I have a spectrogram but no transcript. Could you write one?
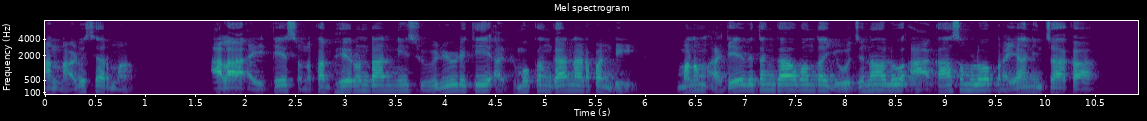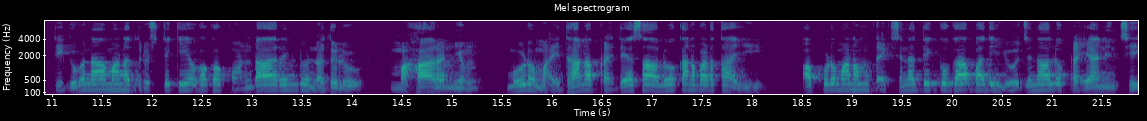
అన్నాడు శర్మ. అలా అయితే సునకభీరుండాన్ని సూర్యుడికి అభిముఖంగా నడపండి. మనం అదే విధంగా వంద యోజనాలు ఆకాశంలో ప్రయాణించాక దిగువన మన దృష్టికి ఒక కొండ రెండు నదులు మహారణ్యం మూడు మైదాన ప్రదేశాలు కనబడతాయి. అప్పుడు మనం దక్షిణ దిక్కుగా పది యోజనాలు ప్రయాణించి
